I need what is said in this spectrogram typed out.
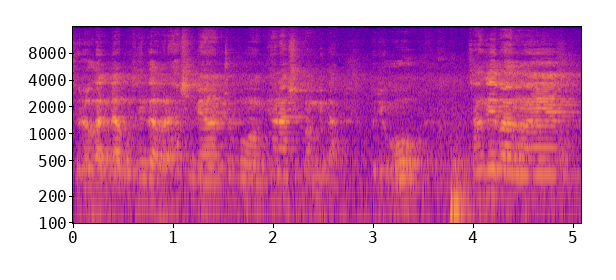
들어간다고 생각을 하시면 조금은 편하실 겁니다. 그리고 상대방을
